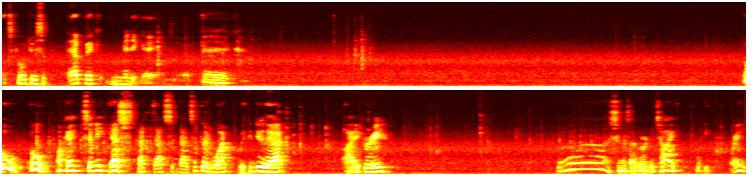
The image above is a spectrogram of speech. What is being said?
Let's go do some epic minigames. Epic. Ooh, ooh, okay, Sydney, yes, that, that's, that's a good one. We can do that. I agree. Uh, as soon as I learn to type, will be great.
